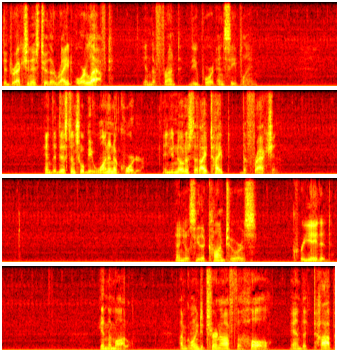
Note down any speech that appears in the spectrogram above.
The direction is to the right or left in the front viewport and C-plane and the distance will be one and a quarter. And you notice that I typed the fraction. And you'll see the contours created in the model. I'm going to turn off the hull and the top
